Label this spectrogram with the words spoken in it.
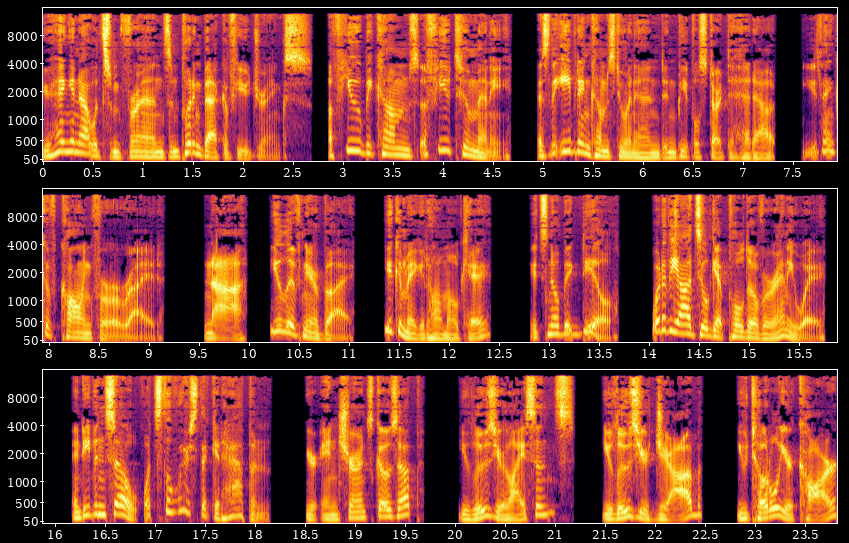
You're hanging out with some friends and putting back a few drinks. A few becomes a few too many. As the evening comes to an end and people start to head out, you think of calling for a ride. Nah, you live nearby. You can make it home okay. It's no big deal. What are the odds you'll get pulled over anyway? And even so, what's the worst that could happen? Your insurance goes up? You lose your license? You lose your job? You total your car?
